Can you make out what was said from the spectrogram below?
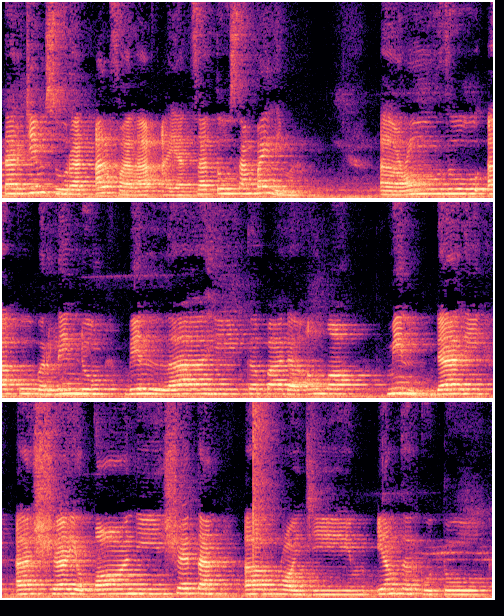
Tarjim surat Al-Falaq ayat 1 sampai 5. A'udzu aku berlindung billahi kepada Allah min dari asyaitani syaitan ar-rajim yang terkutuk.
